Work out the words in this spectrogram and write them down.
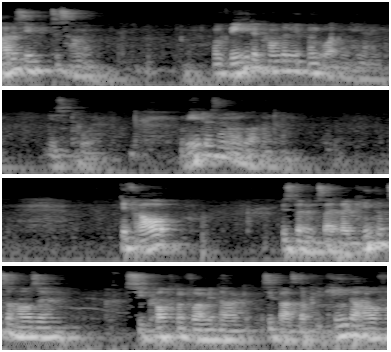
alles irgendwie zusammen. Und weder kommt dann irgendeine Ordnung hinein, diese Truhe. Weder ist eine Unordnung drin. Die Frau ist bei den zwei, drei Kindern zu Hause, sie kocht am Vormittag, sie passt auf die Kinder auf,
